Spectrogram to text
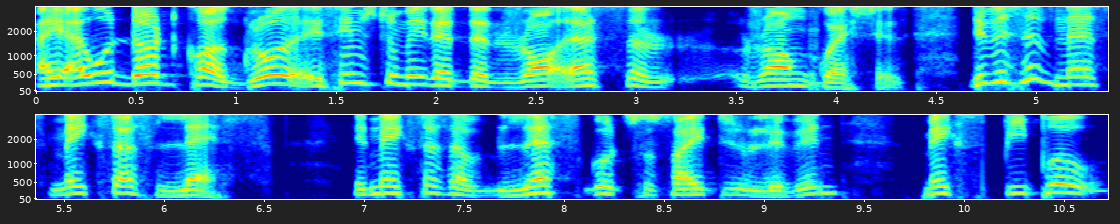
I, I would not call growth. It seems to me that the wrong that's the wrong question. Divisiveness makes us less. It makes us a less good society to live in. Makes people.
